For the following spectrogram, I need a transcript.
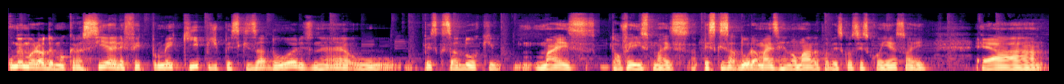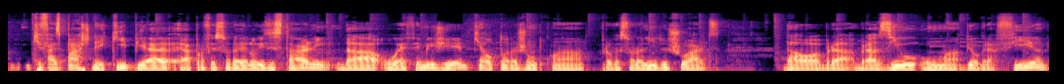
o Memorial Democracia ele é feito por uma equipe de pesquisadores, né? O pesquisador que mais, talvez mais, a pesquisadora mais renomada, talvez que vocês conheçam aí, é a que faz parte da equipe, é, é a professora Eloise Starling, da UFMG, que é autora junto com a professora Lídia Schwartz, da obra Brasil, uma biografia,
